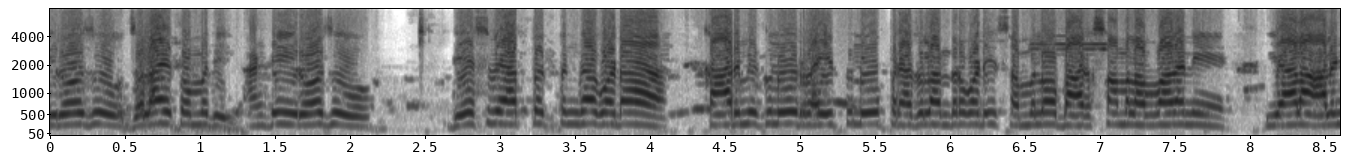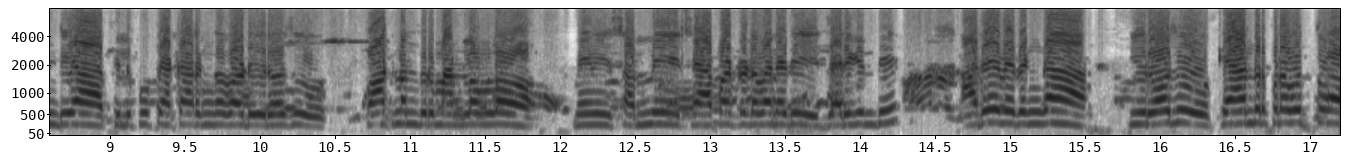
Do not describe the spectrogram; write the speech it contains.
ఈరోజు జులై తొమ్మిది అంటే ఈరోజు దేశవ్యాప్తంగా కూడా కార్మికులు రైతులు ప్రజలందరూ కూడా ఈ సమ్మెలో భాగస్వాములు అవ్వాలని ఇవాళ ఆల్ ఇండియా పిలుపు ప్రకారంగా కూడా ఈ రోజు కోటనందూరు మండలంలో మేము ఈ సమ్మె చేపట్టడం అనేది జరిగింది. అదే విధంగా ఈ రోజు కేంద్ర ప్రభుత్వం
